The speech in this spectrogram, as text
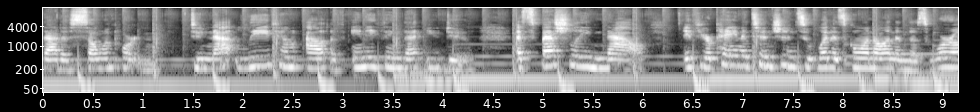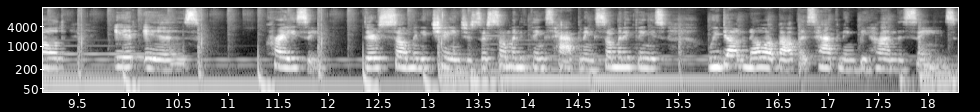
That is so important. Do not leave Him out of anything that you do, especially now. If you're paying attention to what is going on in this world, it is crazy. There's so many changes, there's so many things happening, so many things we don't know about that's happening behind the scenes.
